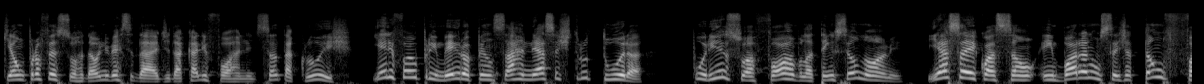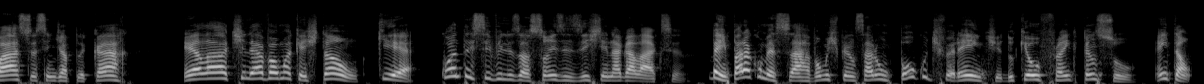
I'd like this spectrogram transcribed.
que é um professor da Universidade da Califórnia de Santa Cruz, e ele foi o primeiro a pensar nessa estrutura, por isso a fórmula tem o seu nome. E essa equação, embora não seja tão fácil assim de aplicar, ela te leva a uma questão que é quantas civilizações existem na galáxia? Bem, para começar, vamos pensar um pouco diferente do que o Frank pensou. Então,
